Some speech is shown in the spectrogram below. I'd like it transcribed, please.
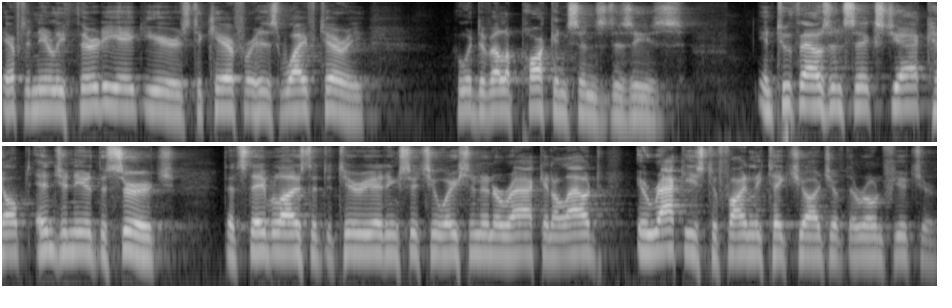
after nearly 38 years to care for his wife, Terry, who had developed Parkinson's disease. In 2006, Jack helped engineer the surge that stabilized a deteriorating situation in Iraq and allowed Iraqis to finally take charge of their own future.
